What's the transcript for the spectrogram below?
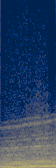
Bye.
